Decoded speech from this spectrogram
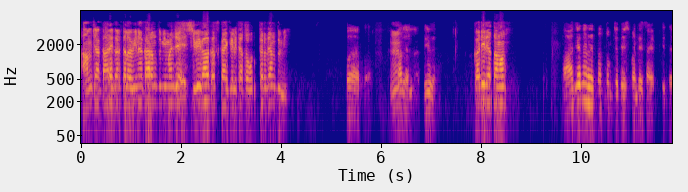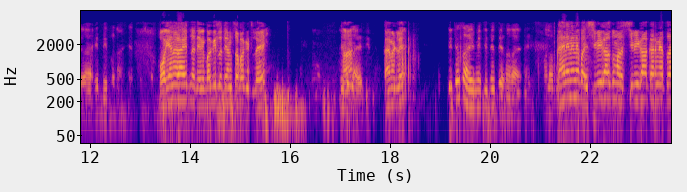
आमच्या कार्यकर्त्याला विनाकारण तुम्ही म्हणजे शिवीगाळ कसं काय केली त्याचं उत्तर द्या ना तुम्ही. बर बर. हं? चालेल ना कधी देता मग? आज येणार आहेत ना तुमचे देशपांडे साहेब तिथे आहेत ते पण आहेत हो येणार आहेत ना ते मी बघितलं त्यांचं बघितलंय. तिथेच आहे मी. काय म्हटले? तिथेच आहे मी तिथेच येणार आहे. नाही नाही नाही पण शिवीगाळ तुम्हाला शिवीगाळ करण्याचा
